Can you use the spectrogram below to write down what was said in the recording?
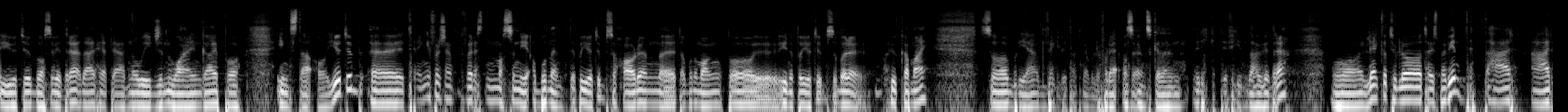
YouTube osv. Der heter jeg Norwegian Wine Guy på Insta og YouTube. trenger for forresten masse nye abonnenter på YouTube. Så har du en, et abonnement på, inne på YouTube, så bare hook av meg. Så blir jeg veldig takknemlig for det. Og så ønsker jeg deg en riktig fin dag videre. Og lek og tull og tøys med vin. Dette her er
